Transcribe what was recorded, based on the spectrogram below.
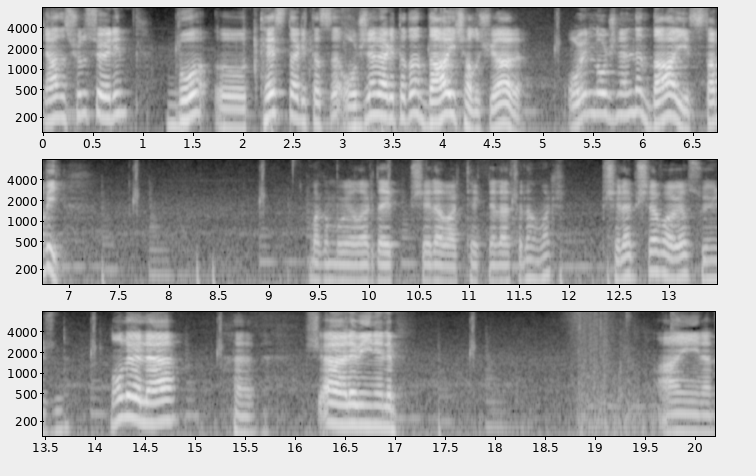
Yalnız şunu söyleyeyim. Bu e, test haritası orijinal haritadan daha iyi çalışıyor abi. Oyunun orijinalinden daha iyi, stabil. Bakın buralarda hep şeyler var, tekneler falan var. Bir şeyler bir şeyler var ya suyun yüzünde. Ne oluyor la? Şöyle bir inelim. Aynen.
